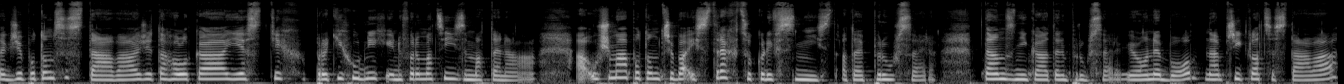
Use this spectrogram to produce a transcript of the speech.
Takže potom se stává, že ta holka je z těch protichůdných informací zmatená a už má potom třeba i strach cokoliv sníst a to je průser. Tam vzniká ten průser, jo, nebo například se stává,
